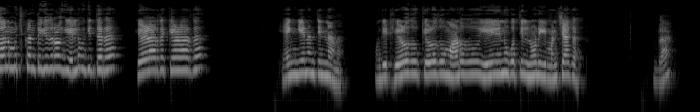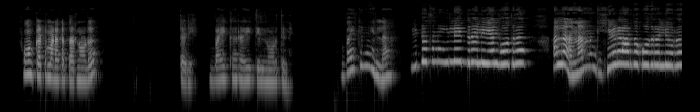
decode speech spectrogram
ಕಣ್ಣು ಮುಚ್ಕೊಂಡು ತೆಗಿದ್ರೋಗಿ ಎಲ್ಲಿ ಹೋಗಿದ್ದಾರೆ ಹೇಳಾರ್ದ ಕೇಳಾರ್ದ? ಹೆಂಗೇನಂತೀನಿ ನಾನು? ಒಂದಿಟ್ಟು ಹೇಳೋದು, ಕೇಳೋದು, ಮಾಡೋದು, ಏನು ಗೊತ್ತಿಲ್ಲ ನೋಡಿ ಮನುಷ್ಯಾಗ. ಈಗ ಫೋನ್ ಕಟ್ ಮಾಡಕತ್ತಾರ ನೋಡು. ತಡಿ ಬೈಕ ಐತಿಲ್ ನೋಡ್ತೀನಿ. ಬೈಕನೇ ಇಲ್ಲ. ಅಲ್ಲ, ನನಗೆ ಹೇಳಾರ್ದ ಹೋದ್ರಲ್ಲಿ ಇವರು?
